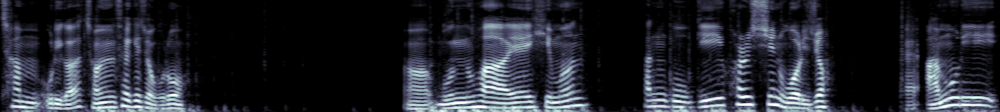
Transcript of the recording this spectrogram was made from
참 우리가 전 세계적으로 어, 문화의 힘은 한국이 훨씬 우월이죠. 예, 아무리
